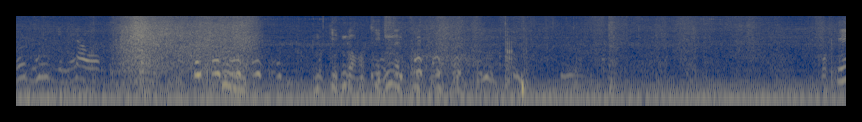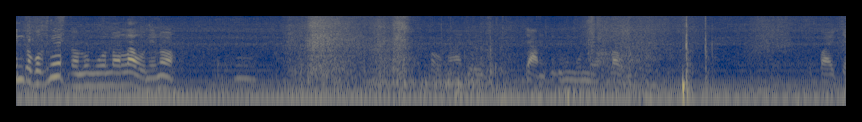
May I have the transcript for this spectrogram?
รุ่นนี้กินเรามากินกับมากินเลยมากินกับมาเงืดเราะลุงมูลเราะเล่านี่เนาะเข้ามาเจออย่างที่ลุงมูลเนี่ยเล่าสบายใจ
